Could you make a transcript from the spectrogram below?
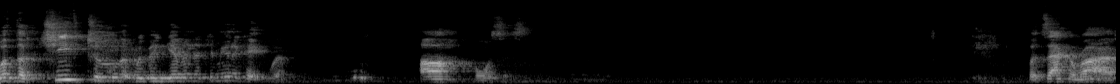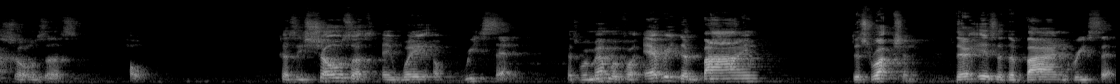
With the chief tool that we've been given to communicate with our voices. But Zechariah shows us hope. Because he shows us a way of resetting. Because remember, for every divine disruption, there is a divine reset.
